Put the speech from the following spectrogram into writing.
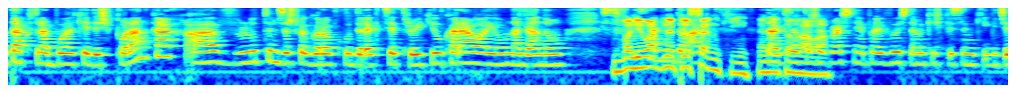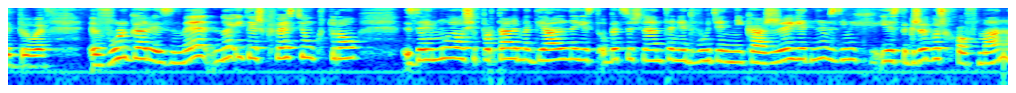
To ta, która była kiedyś w porankach, a w lutym zeszłego roku dyrekcja Trójki ukarała ją naganą z Bo nieładne do akt- piosenki tak, za to, że emitowała. właśnie pojawiły się tam jakieś piosenki, gdzie były wulgaryzmy. No i też kwestią, którą zajmują się portale medialne jest obecność na antenie dwóch dziennikarzy. Jednym z nich jest Grzegorz Hoffman,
